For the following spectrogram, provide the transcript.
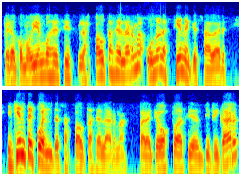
Pero como bien vos decís, las pautas de alarma uno las tiene que saber. ¿Y quién te cuenta esas pautas de alarma para que vos puedas identificar?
